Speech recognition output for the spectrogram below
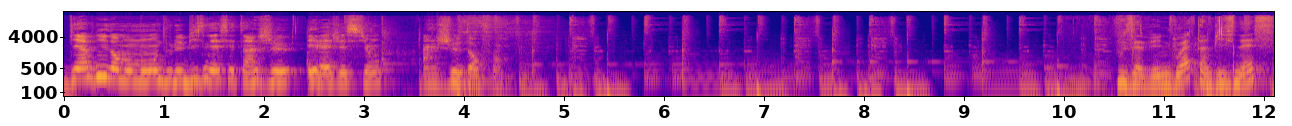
Bienvenue dans mon monde où le business est un jeu et la gestion un jeu d'enfant. Vous avez une boîte, un business?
